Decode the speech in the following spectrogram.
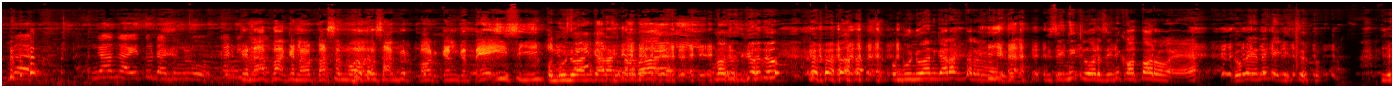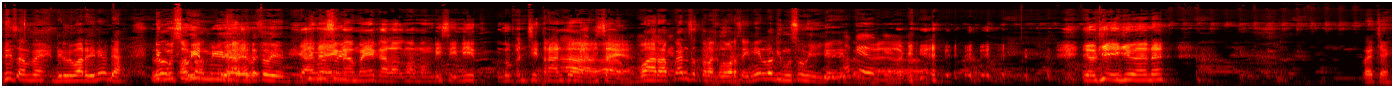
nggak nggak nggak itu udah dulu kan Kenapa kenapa semua lu sangkut pautkan ke TI sih? pembunuhan karakter banget maksud gue tuh pembunuhan karakter memang. di sini keluar sini kotor kok ya gue pengennya kayak gitu jadi sampai di luar ini udah lu Dimusuhin kotor. gitu. Iya, dimusuhin Gak ada yang namanya kalau ngomong di sini lu pencitraan tuh Ah, gak bisa ya. gue harapkan setelah keluar sini lo dimusuhi kayak gitu oke oke Oke. Yogi gimana? receh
